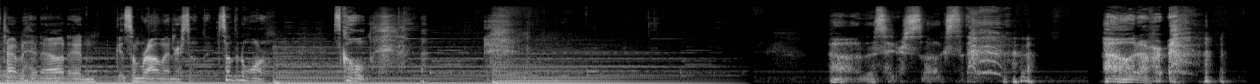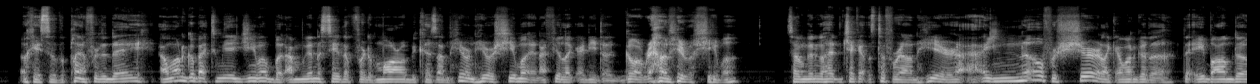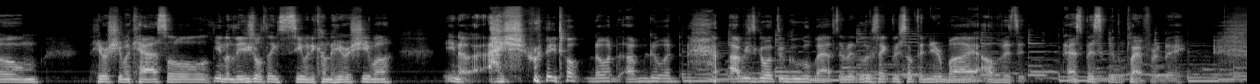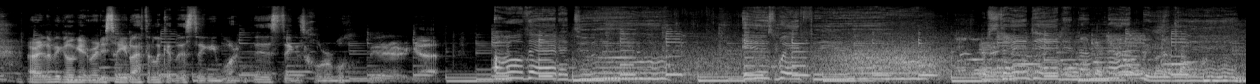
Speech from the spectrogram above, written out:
it's time to head out and get some ramen or something. Something warm. It's cold. oh, this here sucks. oh, whatever. okay, so the plan for today, I want to go back to Miyajima, but I'm going to save that for tomorrow because I'm here in Hiroshima and I feel like I need to go around Hiroshima. So I'm gonna go ahead and check out the stuff around here. I know for sure, like I want to go to the A Bomb Dome, Hiroshima Castle, you know, the usual things to see when you come to Hiroshima. You know, I really don't know what I'm doing. I'm just going through Google Maps, and it looks like there's something nearby, I'll visit. That's basically the plan for today. All right, let me go get ready so you don't have to look at this thing anymore. This thing is horrible. Dear God. All that I do is wait for you. I'm standing and I'm not breathing.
